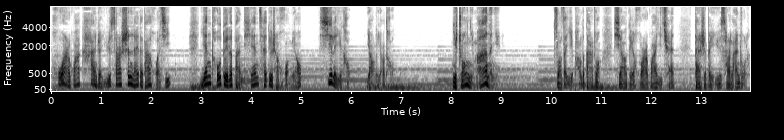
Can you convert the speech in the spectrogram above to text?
胡二瓜看着于三儿伸来的打火机，烟头对了半天才对上火苗，吸了一口，摇了摇头：“你装你妈呢你！”坐在一旁的大壮想要给胡二瓜一拳，但是被于三拦住了。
